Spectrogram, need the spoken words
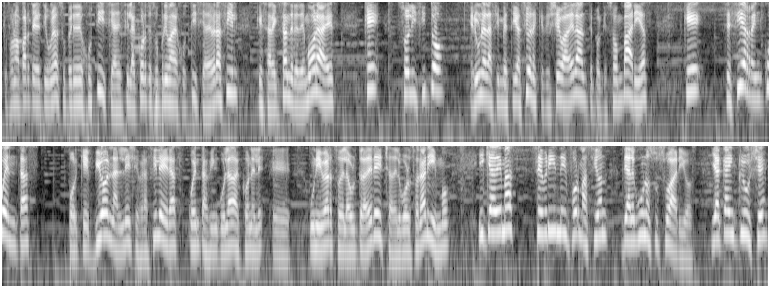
que forma parte del Tribunal Superior de Justicia, es decir, la Corte Suprema de Justicia de Brasil, que es Alexandre de Moraes, que solicitó en una de las investigaciones que se lleva adelante, porque son varias, que se cierren cuentas porque violan leyes brasileras, cuentas vinculadas con el eh, universo de la ultraderecha, del bolsonarismo, y que además se brinde información de algunos usuarios. Y acá incluye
